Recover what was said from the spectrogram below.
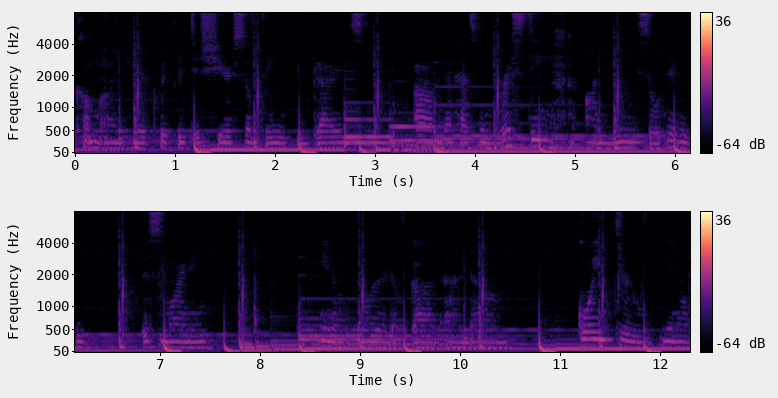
come on here quickly to share something with you guys um, that has been resting on me so heavily this morning. You know, the word of God and um, going through, you know,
